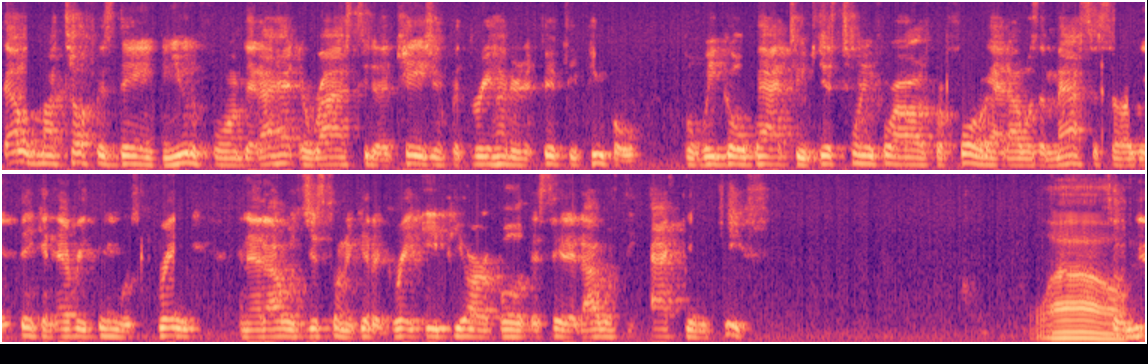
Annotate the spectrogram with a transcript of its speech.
that was my toughest day in uniform that I had to rise to the occasion for 350 people. But we go back to just 24 hours before that, I was a master sergeant thinking everything was great and that I was just going to get a great EPR bullet to say that I was the acting chief. Wow. So now,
